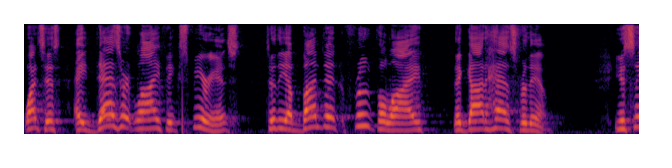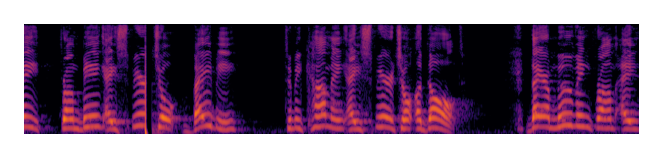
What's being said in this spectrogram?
watch this, a desert life experience to the abundant, fruitful life that God has for them. You see, from being a spiritual baby to becoming a spiritual adult. They are moving from a,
